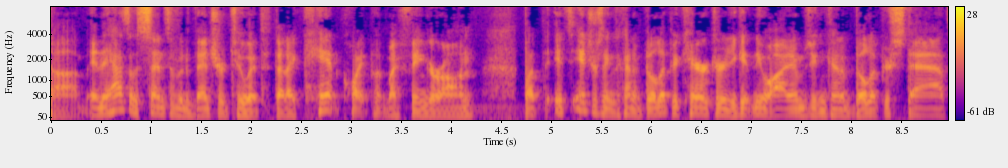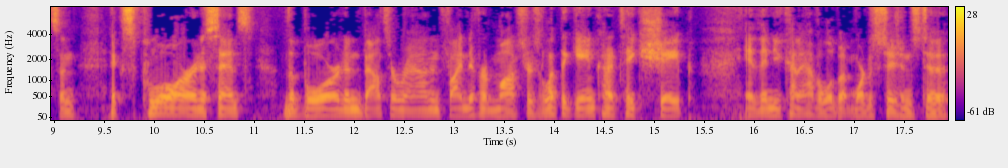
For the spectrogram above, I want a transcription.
um, and it has a sense of adventure to it that I can't quite put my finger on. But it's interesting to kind of build up your character. You get new items. You can kind of build up your stats and explore, in a sense, the board and bounce around and find different monsters. Let the game kind of take shape. And then you kind of have a little bit more decisions to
